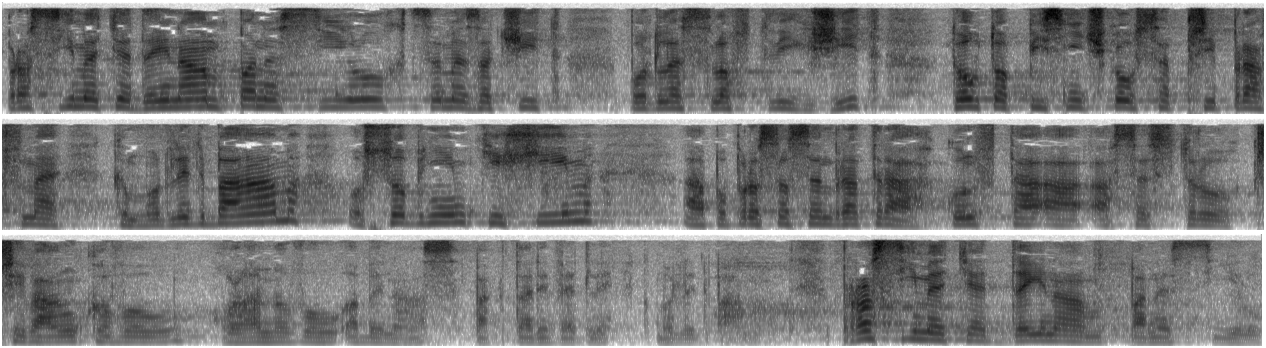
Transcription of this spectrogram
Prosíme tě, dej nám, pane, sílu, chceme začít podle slov tvých žít. Touto písničkou se připravme k modlitbám, osobním, tichým. A poprosil jsem bratra Kunfta a, a sestru Křivánkovou, Holanovou, aby nás pak tady vedli k modlitbám. Prosíme tě, dej nám, pane, sílu.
